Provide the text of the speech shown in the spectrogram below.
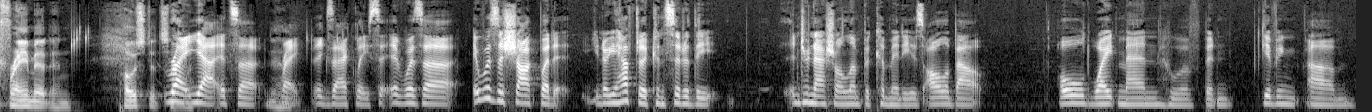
frame it and post it. Somewhere. Right? Yeah, it's a yeah. right exactly. So it was a it was a shock, but it, you know you have to consider the International Olympic Committee is all about old white men who have been giving um,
